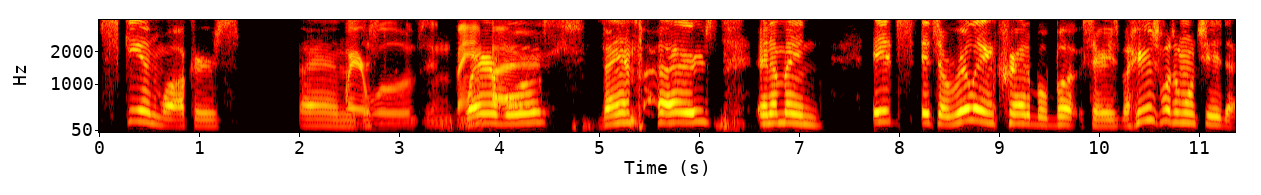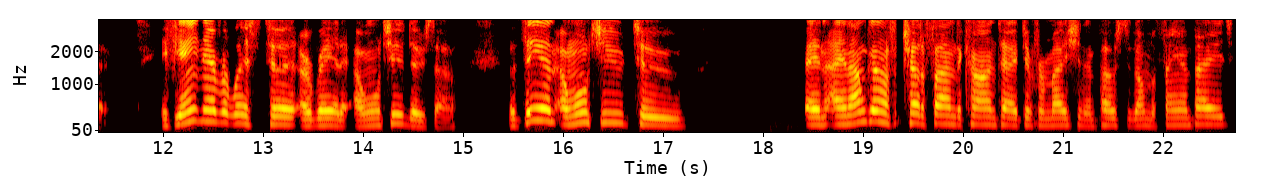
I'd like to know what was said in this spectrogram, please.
skinwalkers and just Werewolves and vampires. Werewolves. vampires and i mean it's it's a really incredible book series. But here's what I want you to do: if you ain't never listened to it or read it, I want you to do so. But then I want you to, and and I'm going to try to find the contact information and post it on the fan page.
